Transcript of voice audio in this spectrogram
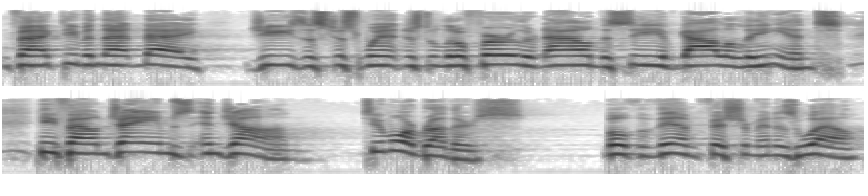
In fact even that day Jesus just went just a little further down the Sea of Galilee and he found James and John, two more brothers, both of them fishermen as well.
